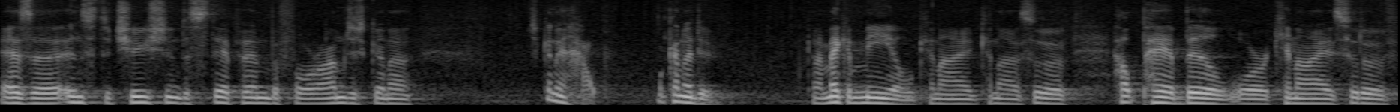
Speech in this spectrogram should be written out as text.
as an institution to step in before. I'm just going to just going to help. What can I do? Can I make a meal? Can I, can I sort of help pay a bill? Or can I sort of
